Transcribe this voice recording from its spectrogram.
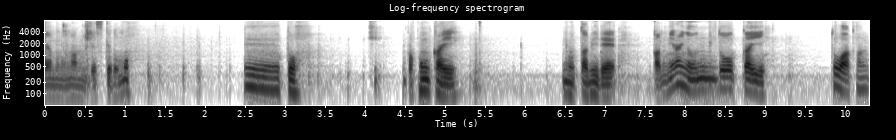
えものなんですけども、えーと、今回の旅で、未来の運動会とは関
